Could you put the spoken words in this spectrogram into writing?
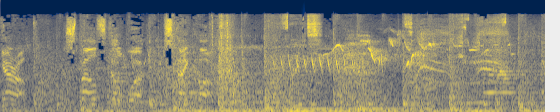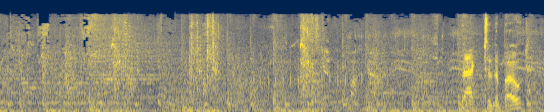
Geralt, the spell's still working. Stay close. Back to the boat?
